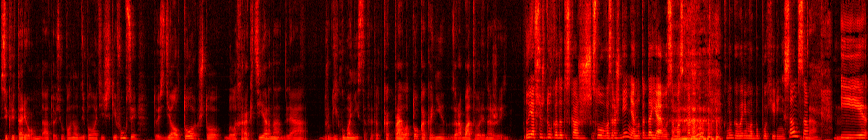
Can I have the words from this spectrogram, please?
секретарем, да, то есть выполнял дипломатические функции, то есть делал то, что было характерно для других гуманистов. Это, как правило, то, как они зарабатывали на жизнь. Ну, я все жду, когда ты скажешь слово возрождение, но тогда я его сама скажу. Мы говорим об эпохе Ренессанса. Да. И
